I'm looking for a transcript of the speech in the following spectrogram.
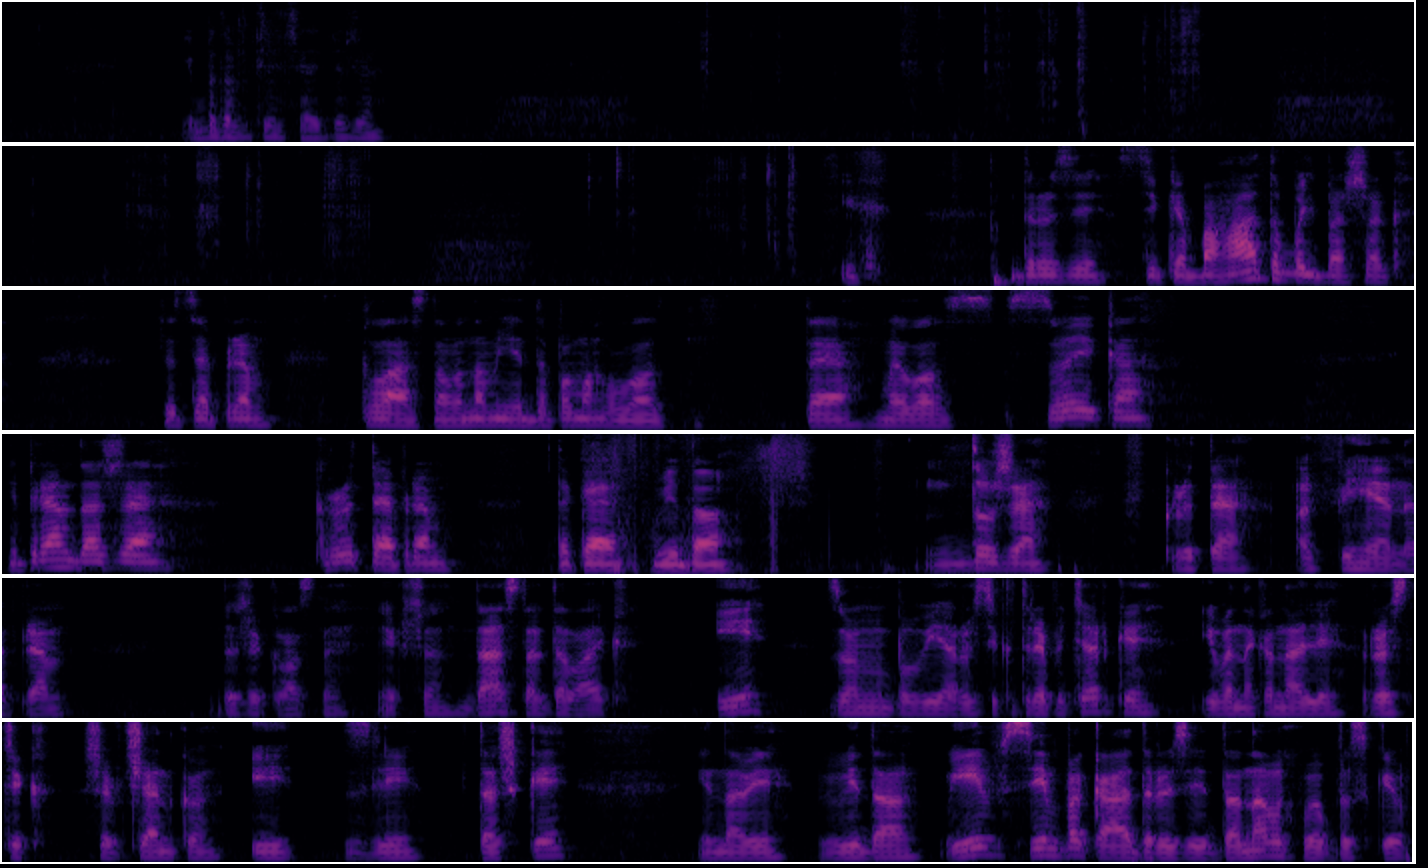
І буду виключати вже. Їх, друзі, стільки багато бульбашок. Що це прям класно. Воно мені допомогло. Те мило сойка. І прям даже круте, прям таке відео. Дуже круте, офігенне, прям. Дуже класне. Якщо да, ставте лайк. І з вами був я, Рустік 3 п'ятерки, і ви на каналі Ростік Шевченко і Злі Пташки. І нові відео. І всім пока, друзі. До нових випусків.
